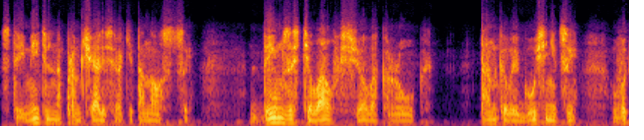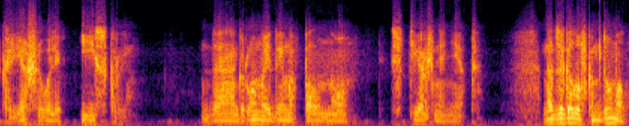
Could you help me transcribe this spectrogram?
Стремительно промчались ракетоносцы. Дым застилал все вокруг. Танковые гусеницы выкрешивали искры. Да, грома и дыма полно. Стержня нет. Над заголовком думал.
